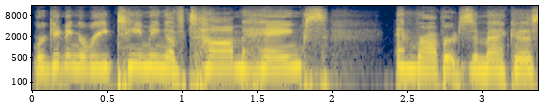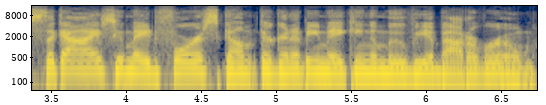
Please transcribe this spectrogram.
we're getting a reteaming of Tom Hanks and Robert Zemeckis, the guys who made Forrest Gump. They're going to be making a movie about a room.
